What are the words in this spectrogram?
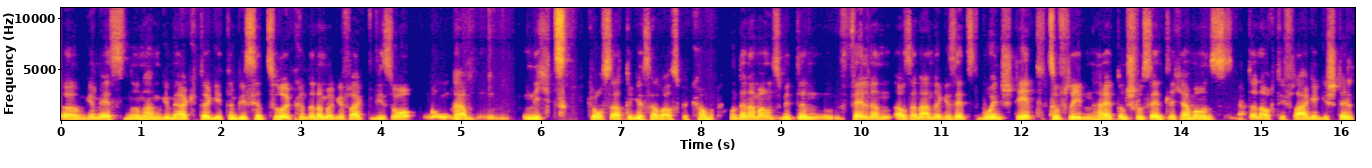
äh, gemessen und haben gemerkt, der geht ein bisschen zurück und dann haben wir gefragt, wieso und haben nichts Großartiges herausbekommen. Und dann haben wir uns mit den Feldern auseinandergesetzt, wo entsteht Zufriedenheit und schlussendlich haben wir uns dann auch die Frage gestellt,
